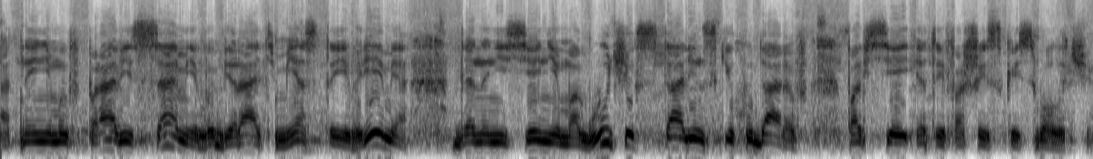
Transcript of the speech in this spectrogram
Отныне мы вправе сами выбирать место и время для нанесения могучих сталинских ударов по всей этой фашистской сволочи.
